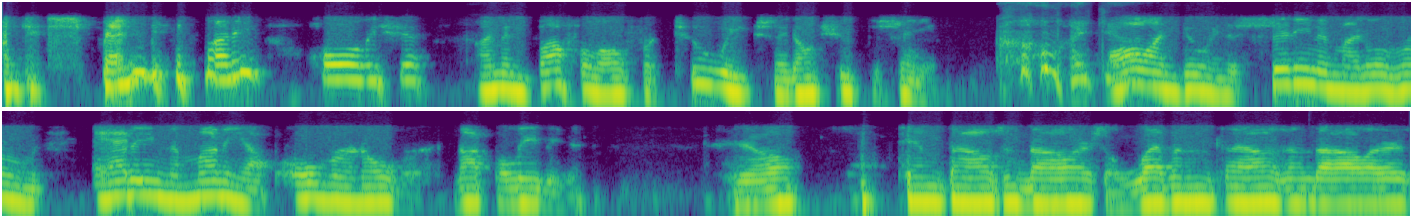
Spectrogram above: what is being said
i get spending money holy shit i'm in buffalo for two weeks they don't shoot the scene Oh my god. all I'm doing is sitting in my little room, adding the money up over and over, not believing it. You know, ten thousand dollars, eleven thousand dollars,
